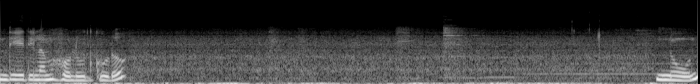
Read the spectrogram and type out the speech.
দিয়ে দিলাম হলুদ গুঁড়ো। নুন।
